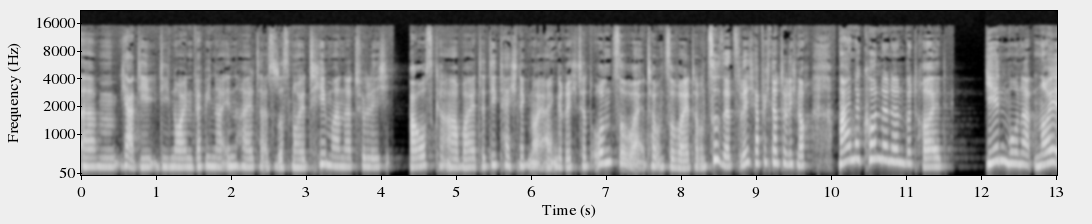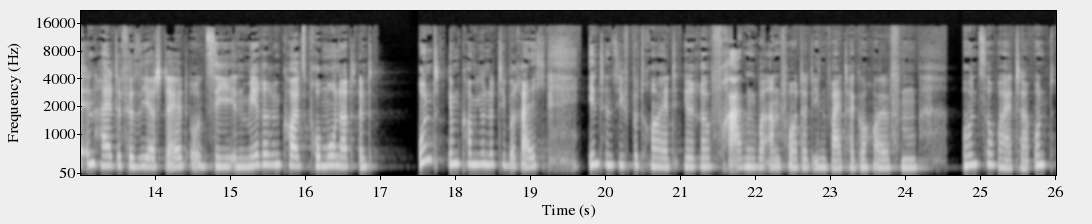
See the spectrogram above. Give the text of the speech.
Ähm, ja, die, die neuen Webinar-Inhalte, also das neue Thema natürlich ausgearbeitet, die Technik neu eingerichtet und so weiter und so weiter. Und zusätzlich habe ich natürlich noch meine Kundinnen betreut, jeden Monat neue Inhalte für sie erstellt und sie in mehreren Calls pro Monat und im Community-Bereich intensiv betreut, ihre Fragen beantwortet, ihnen weitergeholfen und so weiter. Und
